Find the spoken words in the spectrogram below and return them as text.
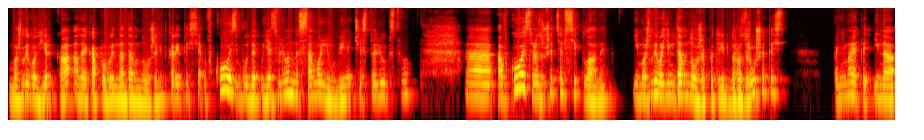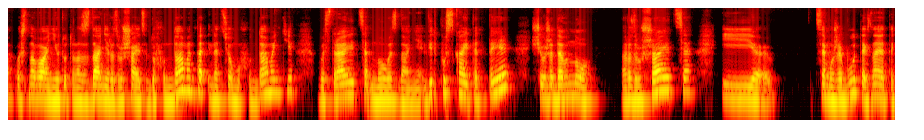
можливо, гірка, але яка повинна давно вже відкритися. В когось буде уязвлене самолюбіє, чистолюбство, е, а в когось розрушаться всі плани. І, можливо, їм давно вже потрібно розрушитись. Понімаєте? І на основанні тут у нас здання розрушається до фундамента, і на цьому фундаменті вистраюється нове здання. Відпускайте те, що вже давно розрушається, і це може бути, як знаєте,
